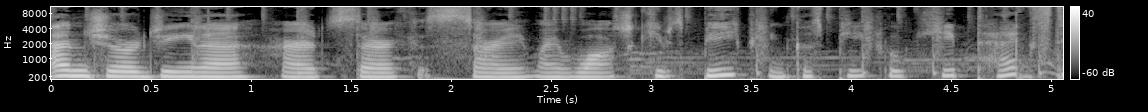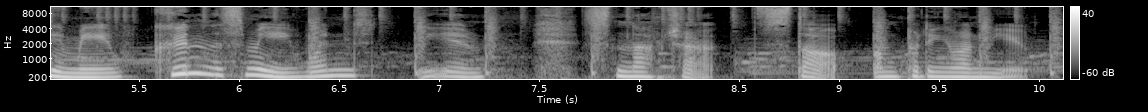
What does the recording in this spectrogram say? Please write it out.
and Georgina Hardstark. Sorry, my watch keeps beeping because people keep texting me. Goodness me, when you Snapchat, stop. I'm putting you on mute.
